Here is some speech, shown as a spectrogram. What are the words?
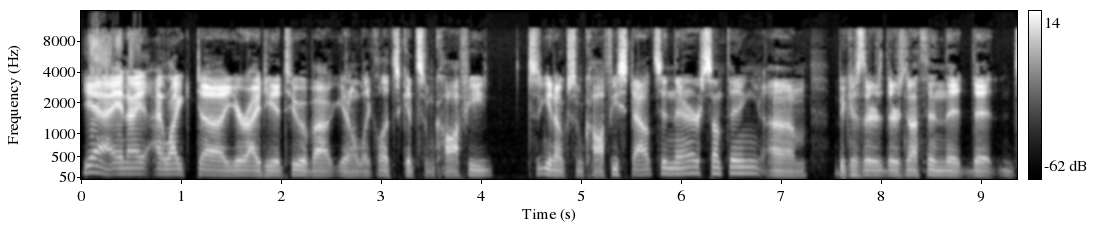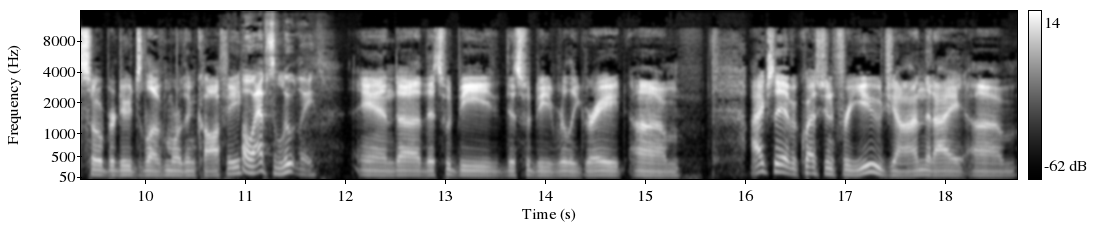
Yeah, and I I liked uh, your idea too about you know like let's get some coffee you know some coffee stouts in there or something um, because there's there's nothing that that sober dudes love more than coffee Oh, absolutely. and uh, this would be this would be really great um, i actually have a question for you john that i um,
